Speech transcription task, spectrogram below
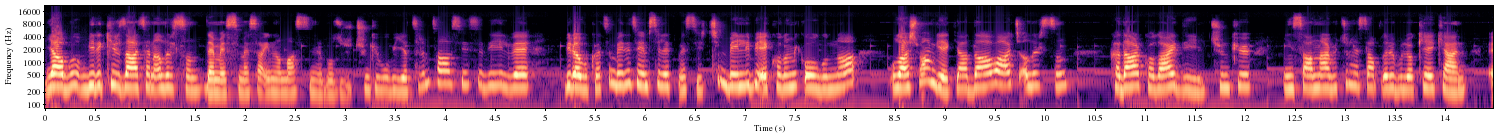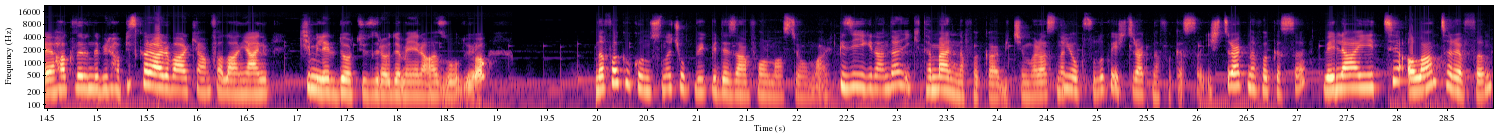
ya bu birikir zaten alırsın demesi mesela inanılmaz sinir bozucu. Çünkü bu bir yatırım tavsiyesi değil ve bir avukatın beni temsil etmesi için belli bir ekonomik olgunluğa ulaşmam gerek. Ya dava aç alırsın kadar kolay değil. Çünkü insanlar bütün hesapları blokeyken, e, haklarında bir hapis kararı varken falan yani kimileri 400 lira ödemeye razı oluyor. Nafaka konusunda çok büyük bir dezenformasyon var. Bizi ilgilendiren iki temel nafaka biçim var. Aslında yoksulluk ve iştirak nafakası. İştirak nafakası velayeti alan tarafın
